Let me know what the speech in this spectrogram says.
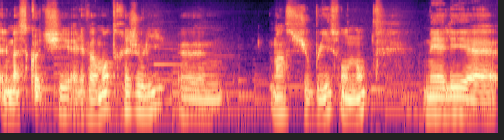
elle m'a scotché, elle est vraiment très jolie, euh, mince j'ai oublié son nom, mais elle est... Euh,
